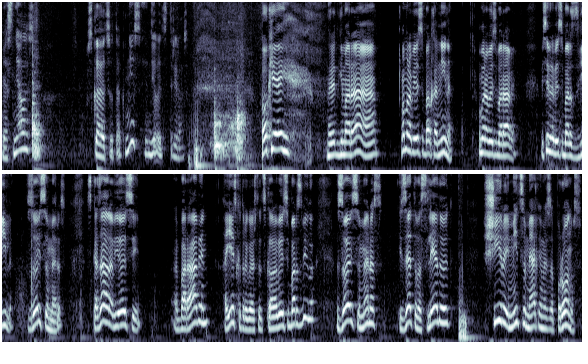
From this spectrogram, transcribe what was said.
Я снялась, опускаются вот так вниз и делается три раза. Окей. Говорит Гимара. Ом Рабиоси Барханина. Ом Рабиоси Бараби. Висим Рабиоси Барзвиля. Зой Сумерес. Сказал Рабиоси Барабин, а есть, которые говорят, что это сказал Рабиоси Барзвила, Зоис и Мерас, из этого следует Шира и Митсва Мяками Запуронус.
